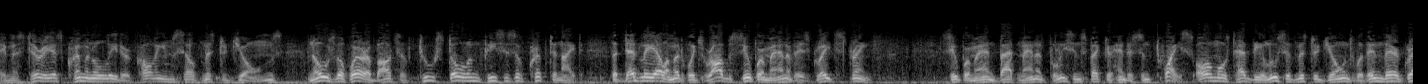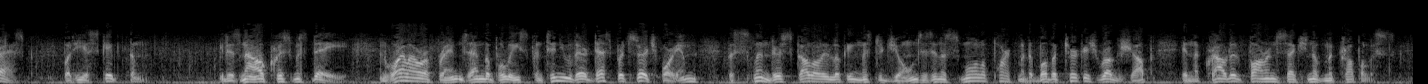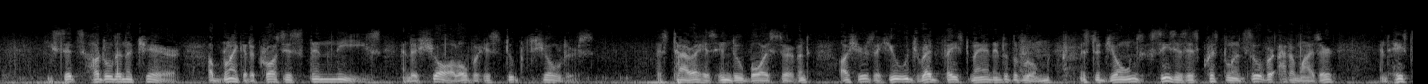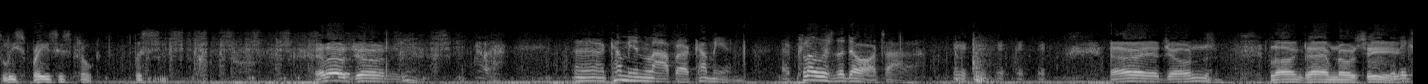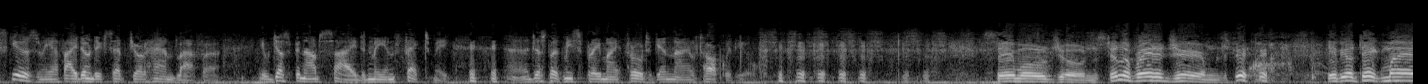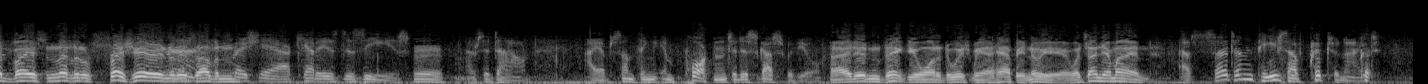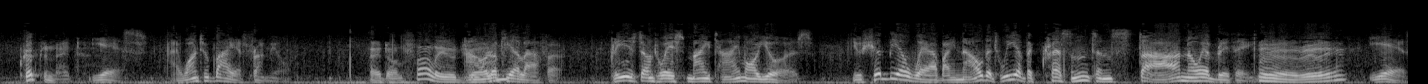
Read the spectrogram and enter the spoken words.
A mysterious criminal leader calling himself Mr. Jones knows the whereabouts of two stolen pieces of kryptonite, the deadly element which robs Superman of his great strength. Superman, Batman, and Police Inspector Henderson twice almost had the elusive Mr. Jones within their grasp, but he escaped them. It is now Christmas Day, and while our friends and the police continue their desperate search for him, the slender, scholarly looking Mr. Jones is in a small apartment above a Turkish rug shop in the crowded foreign section of Metropolis. He sits huddled in a chair, a blanket across his thin knees, and a shawl over his stooped shoulders. As Tara, his Hindu boy servant, ushers a huge red faced man into the room, Mr. Jones seizes his crystal and silver atomizer and hastily sprays his throat. Listen. Hello, Jones. Uh, come in, Laffer, come in. Uh, close the door, Tara. How are you, Jones? Long time no see. You'll excuse me if I don't accept your hand, Laffer. You've just been outside and may infect me. uh, just let me spray my throat again and I'll talk with you. Same old Jones. Still afraid of germs. if you'll take my advice and let a little fresh air into this Ah, oven. Fresh air carries disease. Now sit down. I have something important to discuss with you. I didn't think you wanted to wish me a happy new year. What's on your mind? A certain piece of kryptonite. Kryptonite. Yes. I want to buy it from you. I don't follow you, Now, Jones. look here, Laffer. Please don't waste my time or yours. You should be aware by now that we of the Crescent and Star know everything. Hmm, really? Yes.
